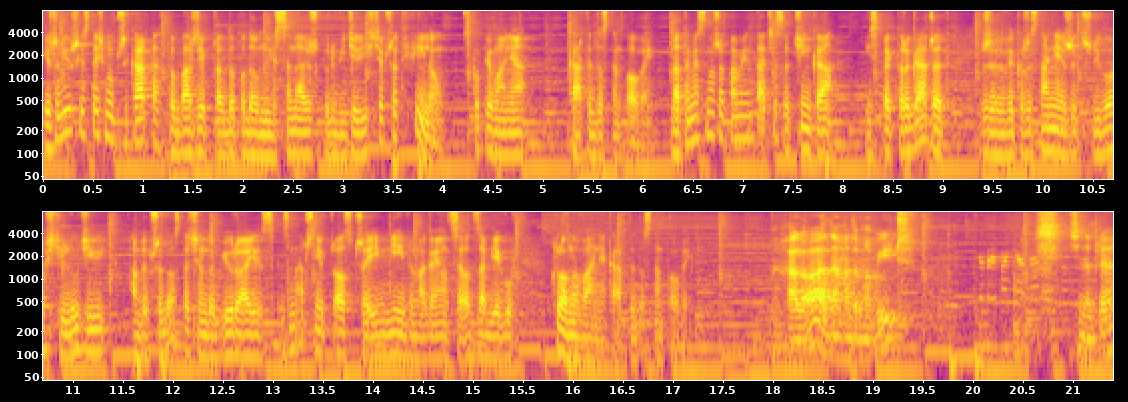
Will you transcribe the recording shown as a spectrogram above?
Jeżeli już jesteśmy przy kartach, to bardziej prawdopodobny jest scenariusz, który widzieliście przed chwilą skopiowania karty dostępowej. Natomiast może pamiętacie z odcinka Inspektor Gadget, że wykorzystanie życzliwości ludzi, aby przedostać się do biura jest znacznie prostsze i mniej wymagające od zabiegów klonowania karty dostępowej. Halo, Adam Adamowicz. Dzień dobry Pani Adam. Dzień dobry.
